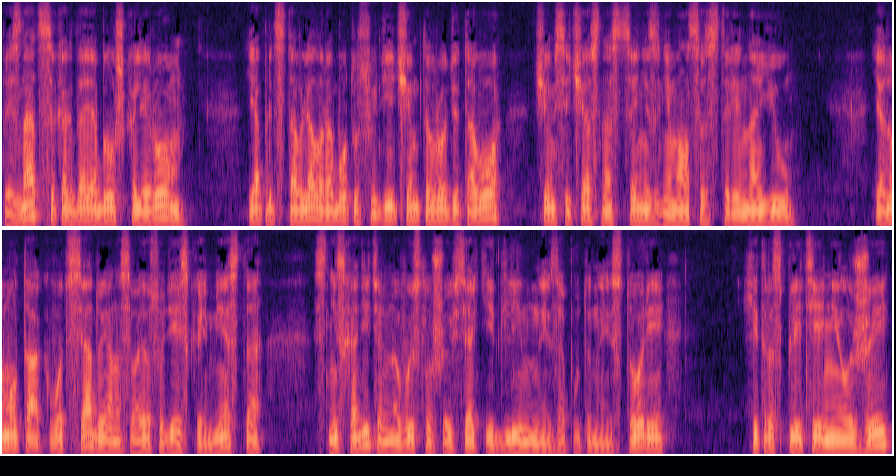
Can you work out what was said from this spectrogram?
Признаться, когда я был шкалером, я представлял работу судьи чем-то вроде того, чем сейчас на сцене занимался старина Ю. Я думал так, вот сяду я на свое судейское место, снисходительно выслушаю всякие длинные запутанные истории, хитросплетения лжи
